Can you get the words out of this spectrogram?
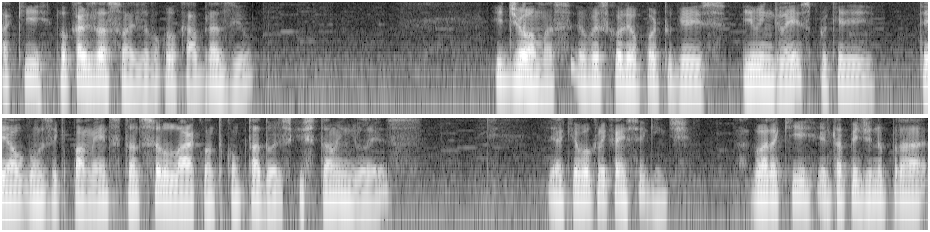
Aqui, localizações, eu vou colocar Brasil. Idiomas, eu vou escolher o português e o inglês, porque ele tem alguns equipamentos, tanto celular quanto computadores, que estão em inglês. E aqui eu vou clicar em seguinte. Agora aqui ele está pedindo para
